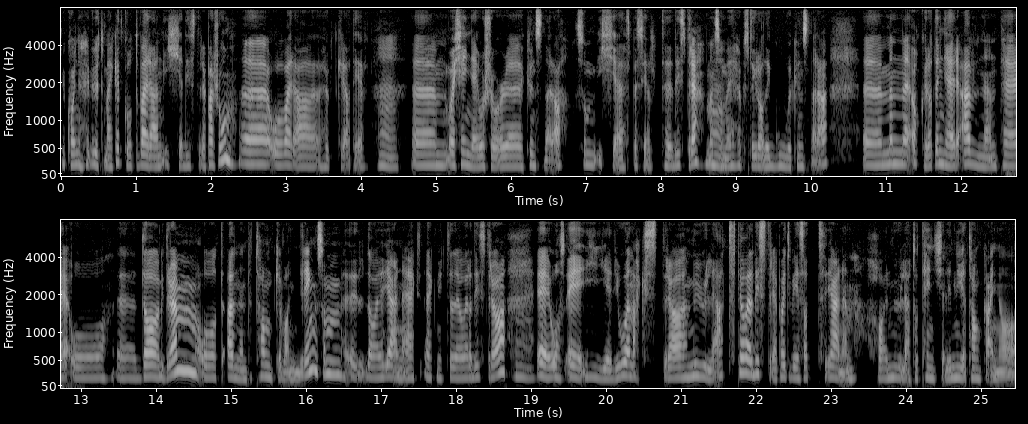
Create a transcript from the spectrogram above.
Du kan utmerket godt være en ikke-distré person og være høyt kreativ. Mm. Og jeg kjenner jo sjøl kunstnere som ikke er spesielt distré, men som i høyeste grad er gode kunstnere. Men akkurat den her evnen til å dagdrømme, og evnen til tankevandring, som da gjerne er knyttet til det å være distré, er, gir jo en ekstra mulighet til å være distré på et vis at hjernen har mulighet til å tenke de nye tankene og,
